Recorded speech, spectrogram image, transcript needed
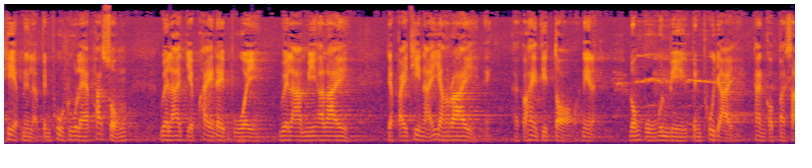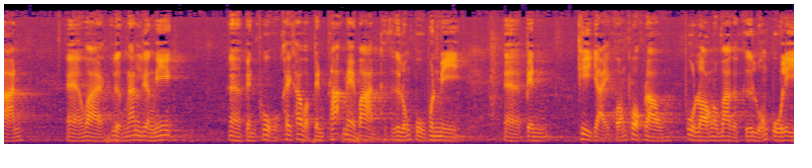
เทียบนี่แหละเป็นผู้ดูแลพระสงฆ์ เวลาเจ็บไข้ได้ป่วย เวลามีอะไรจะไปที่ไหนอย่างไร ก็ให้ติดต่อนี่แหละหลวงปู่บุญมีเป็นผู้ใหญ่ ท่านก็ประสานว่าเรื่องนั้นเรื่องนี้เป็นผู้คล้ายๆว่าเป็นพระแม่บ้านก็คือหลวงปู่บุญมีเป็นพี่ใหญ่ของพวกเราผู้รองลงมาก็คือหลวงปู่ลี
